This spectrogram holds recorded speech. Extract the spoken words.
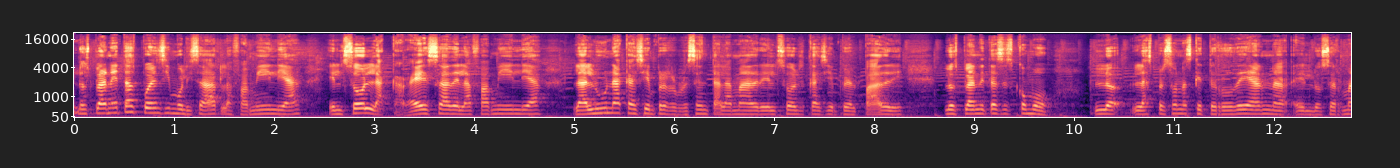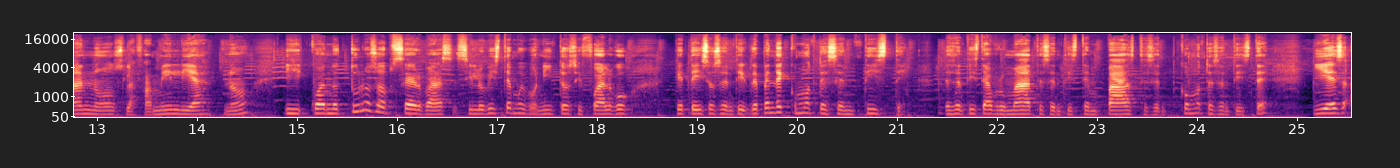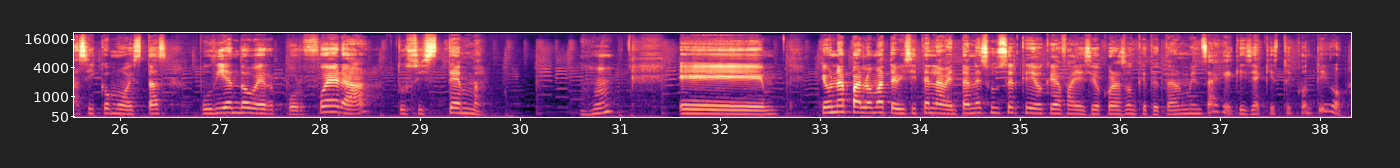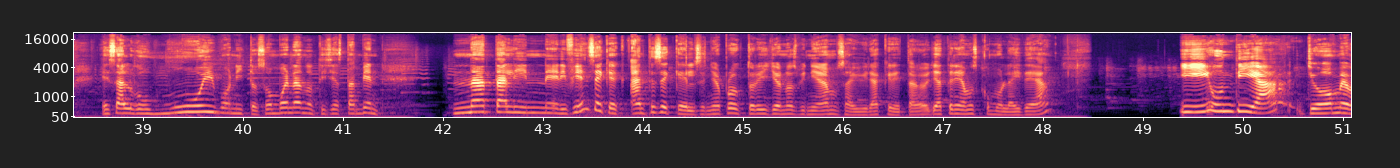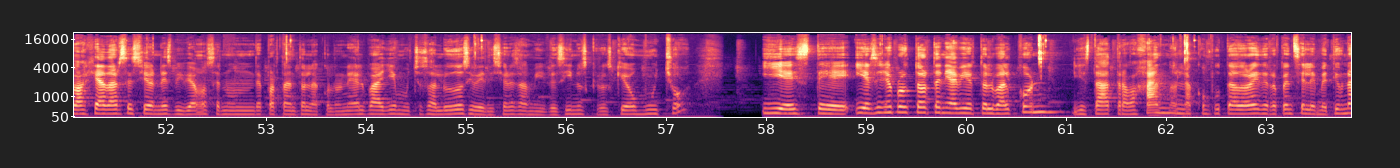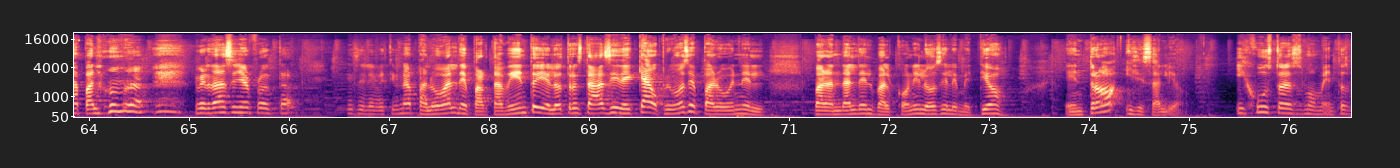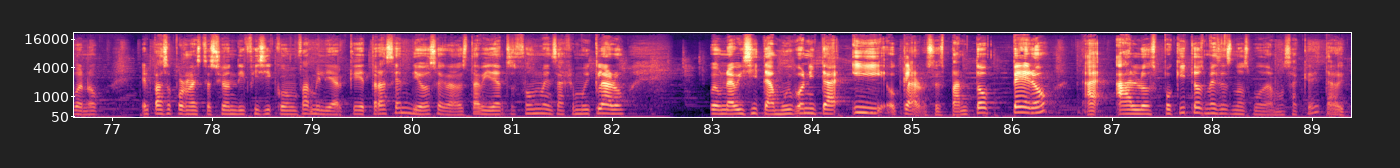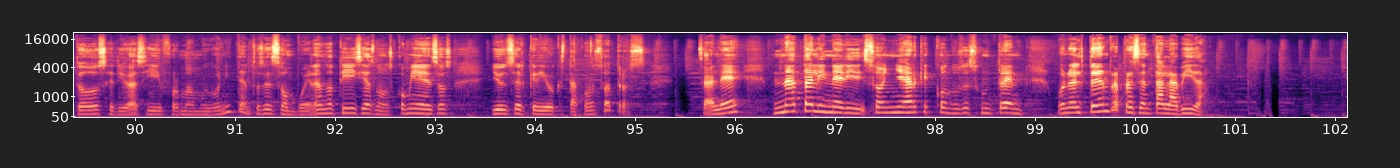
Los planetas pueden simbolizar la familia, el sol, la cabeza de la familia, la luna que siempre representa a la madre, el sol que siempre al padre. Los planetas es como las personas que te rodean, eh, los hermanos, la familia, ¿no? Y cuando tú los observas, si lo viste muy bonito, si fue algo que te hizo sentir, depende cómo te sentiste. Te sentiste abrumada, te sentiste en paz, cómo te sentiste. Y es así como estás pudiendo ver por fuera tu sistema. Que una paloma te visite en la ventana es un ser querido que ha fallecido corazón que te trae un mensaje que dice aquí estoy contigo. Es algo muy bonito, son buenas noticias también. Natalie Neri, fíjense que antes de que el señor productor y yo nos viniéramos a vivir a Querétaro, ya teníamos como la idea. Y un día yo me bajé a dar sesiones, vivíamos en un departamento en la Colonia del Valle, muchos saludos y bendiciones a mis vecinos que los quiero mucho. Y, este, y el señor productor tenía abierto el balcón y estaba trabajando en la computadora y de repente se le metió una paloma, ¿verdad, señor productor? Que se le metió una paloma al departamento y el otro estaba así de, ¿qué hago? Primero se paró en el barandal del balcón y luego se le metió. Entró y se salió. Y justo en esos momentos, bueno, él pasó por una situación difícil con un familiar que trascendió, se graduó esta vida, entonces fue un mensaje muy claro. Fue una visita muy bonita y, oh, claro, se espantó, pero a, los poquitos meses nos mudamos a Querétaro y todo se dio así de forma muy bonita. Entonces son buenas noticias, nuevos comienzos y un ser querido que está con nosotros. ¿Sale? Natalie Neri, soñar que conduces un tren. Bueno, el tren representa la vida.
